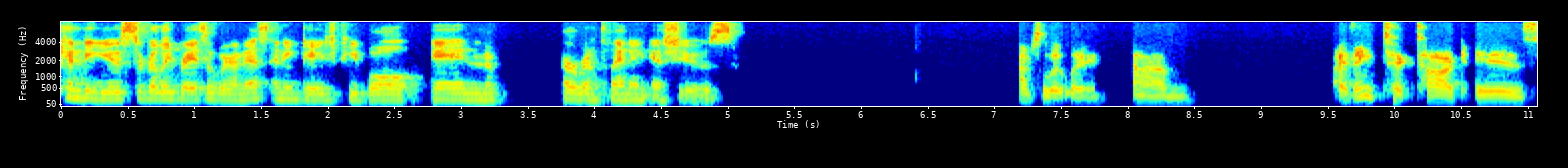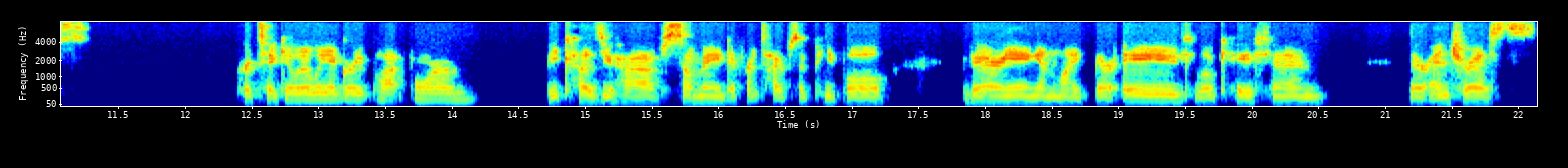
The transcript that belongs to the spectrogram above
can be used to really raise awareness and engage people in urban planning issues. Absolutely. Um, i think tiktok is particularly a great platform because you have so many different types of people varying in like their age location their interests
